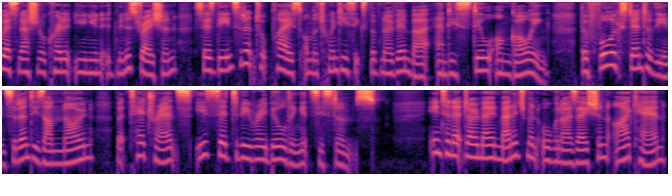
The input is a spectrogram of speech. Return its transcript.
US National Credit Union Administration says the incident took place on the 26th of November and is still ongoing. The full extent of the incident is unknown, but Trellance is said to be rebuilding its systems. Internet Domain Management Organisation ICANN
